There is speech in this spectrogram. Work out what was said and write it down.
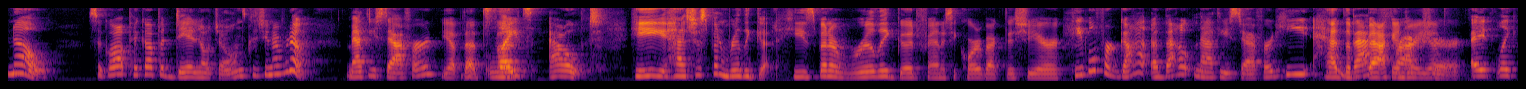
No. So go out pick up a Daniel Jones because you never know. Matthew Stafford, Yep, that's the- lights out. He has just been really good. He's been a really good fantasy quarterback this year. People forgot about Matthew Stafford. He had, Had the back, back injury, fracture. I like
